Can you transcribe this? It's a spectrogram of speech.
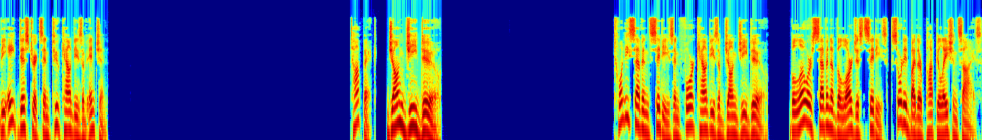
The eight districts and two counties of Incheon. Gyeonggi-do 27 cities and four counties of Gyeonggi-do Below are seven of the largest cities, sorted by their population size.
